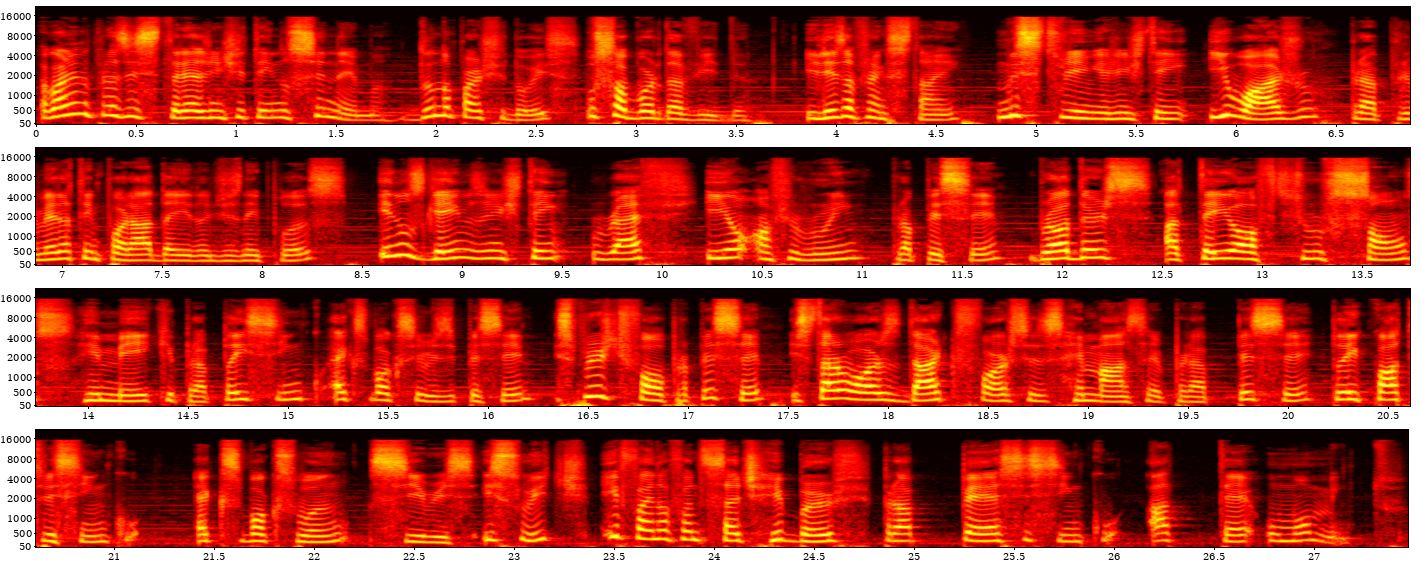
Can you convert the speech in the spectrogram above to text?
Agora indo pras estreias, a gente tem no cinema Duna Parte 2, O Sabor da Vida, Elisa Frankenstein. No streaming a gente tem Iwajo, pra primeira temporada aí no Disney Plus. E nos games a gente tem Wrath, Eon of Ruin pra PC, Brothers, A Tale of Two Sons Remake pra Play 5, Xbox Series e PC, Spiritfall pra PC, Star Wars Dark Forces Remaster pra PC, Play 4 e 5, Xbox One, Series e Switch, e Final Fantasy VII Rebirth para PS5 até o momento.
